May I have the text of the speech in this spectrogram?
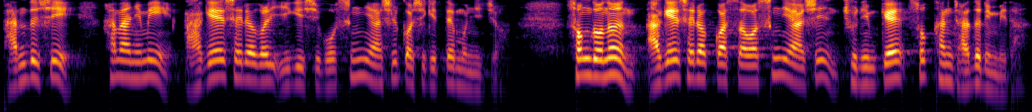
반드시 하나님이 악의 세력을 이기시고 승리하실 것이기 때문이죠. 성도는 악의 세력과 싸워 승리하신 주님께 속한 자들입니다.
